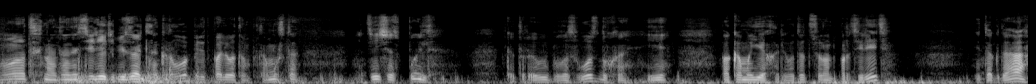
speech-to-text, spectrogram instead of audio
Вот, надо натереть обязательно крыло перед полетом, потому что здесь сейчас пыль, которая выпала с воздуха, и пока мы ехали, вот это все надо протереть, и тогда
